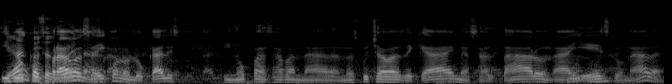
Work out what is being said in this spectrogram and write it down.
Y lo comprabas ahí con los locales y no pasaba nada. No escuchabas de que, ay, me asaltaron, ay, esto, nada.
